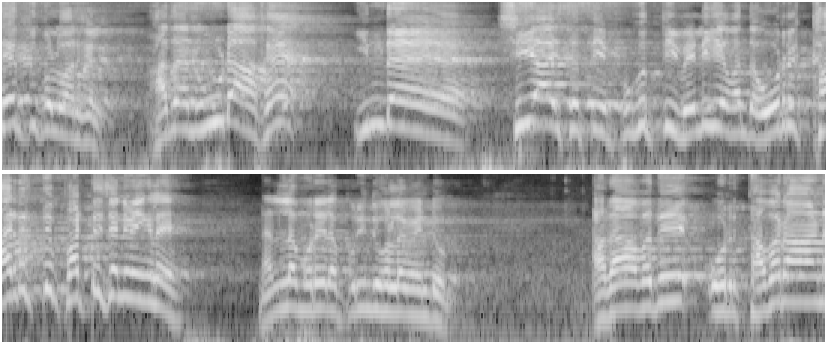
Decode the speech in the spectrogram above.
சேர்த்துக் கொள்வார்கள். அதன் ஊடாக இந்த ஷியாயிசத்தை புகுத்தி வெளியே வந்த ஒரு கருத்து பட்டு வைங்களே நல்ல முறையில் புரிந்து கொள்ள வேண்டும். அதாவது ஒரு தவறான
